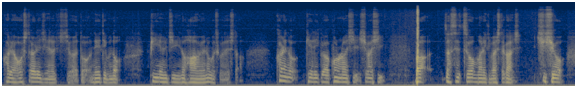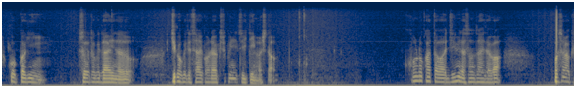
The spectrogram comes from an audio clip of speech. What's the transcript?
彼はオーストラリア人の父親とネイティブの PNG の母親の息子でした。彼の経歴は混乱し、しばしば挫折を招きましたが、首相、国家議員、総督代理など、自国で最高の役職についていました。この方は地味な存在だが、おそらく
